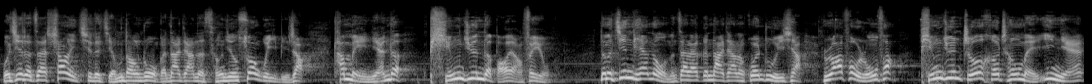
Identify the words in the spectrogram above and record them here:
我记得在上一期的节目当中，我跟大家呢曾经算过一笔账，它每年的平均的保养费用。那么今天呢，我们再来跟大家呢关注一下 RAV4 荣放平均折合成每一年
